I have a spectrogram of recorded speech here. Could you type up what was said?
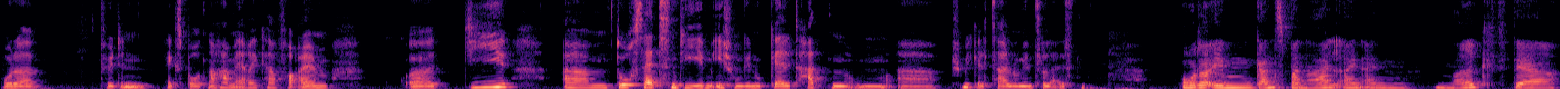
oder für den Export nach Amerika vor allem äh, die ähm, durchsetzen, die eben eh schon genug Geld hatten, um äh, Schmiergeldzahlungen zu leisten. Oder eben ganz banal ein, ein Markt, der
